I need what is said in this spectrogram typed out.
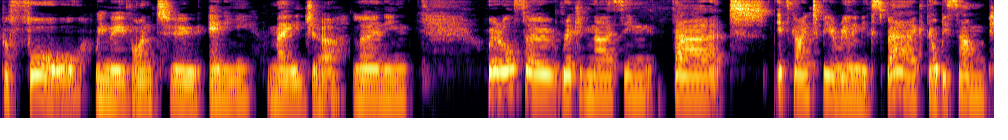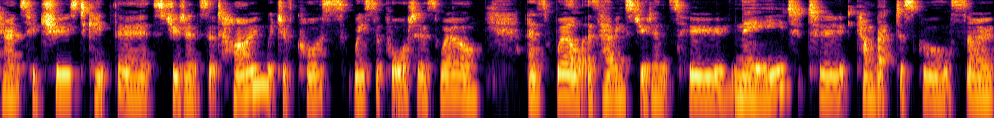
before we move on to any major learning. We're also recognizing that it's going to be a really mixed bag. There'll be some parents who choose to keep their students at home, which of course we support as well, as well as having students who need to come back to school. So,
